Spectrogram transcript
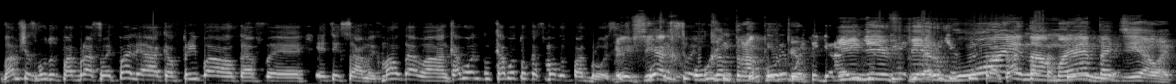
вам сейчас будут подбрасывать поляков, прибалтов, э, этих самых, молдаван, кого, кого только смогут подбросить. Мы всех вот и уконтропупим, и, не впервые нам это делать.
